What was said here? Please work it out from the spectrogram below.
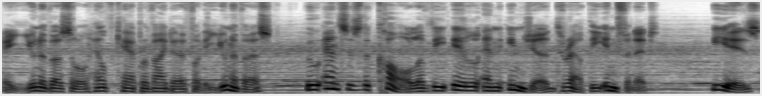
a universal healthcare provider for the universe who answers the call of the ill and injured throughout the infinite. He is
